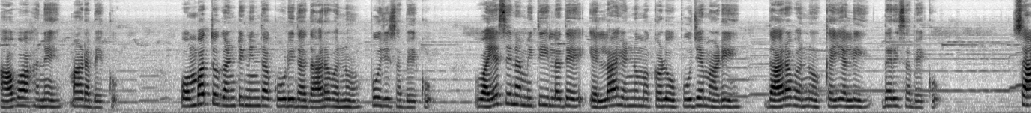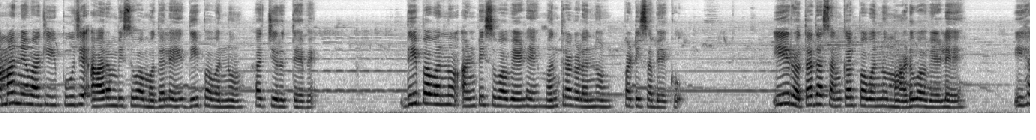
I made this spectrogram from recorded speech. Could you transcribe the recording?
ಆವಾಹನೆ ಮಾಡಬೇಕು. ಒಂಬತ್ತು ಗಂಟಿನಿಂದ ಕೂಡಿದ ದಾರವನ್ನು ಪೂಜಿಸಬೇಕು. ವಯಸ್ಸಿನ ಮಿತಿಯಿಲ್ಲದೆ ಎಲ್ಲ ಹೆಣ್ಣು ಮಕ್ಕಳು ಪೂಜೆ ಮಾಡಿ ದಾರವನ್ನು ಕೈಯಲ್ಲಿ ಧರಿಸಬೇಕು. ಸಾಮಾನ್ಯವಾಗಿ ಪೂಜೆ ಆರಂಭಿಸುವ ಮೊದಲೇ ದೀಪವನ್ನು ಹಚ್ಚಿರುತ್ತೇವೆ. ದೀಪವನ್ನು ಅಂಟಿಸುವ ವೇಳೆ ಮಂತ್ರಗಳನ್ನು ಪಠಿಸಬೇಕು. ಈ ವ್ರತದ ಸಂಕಲ್ಪವನ್ನು ಮಾಡುವ ವೇಳೆ ಇಹ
